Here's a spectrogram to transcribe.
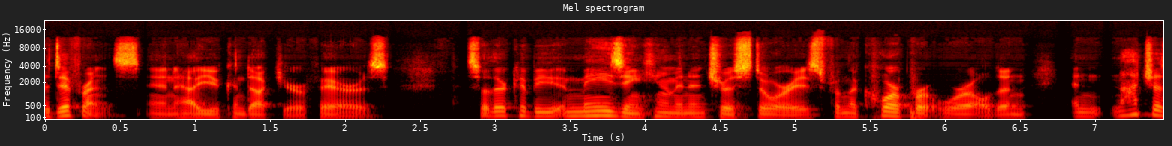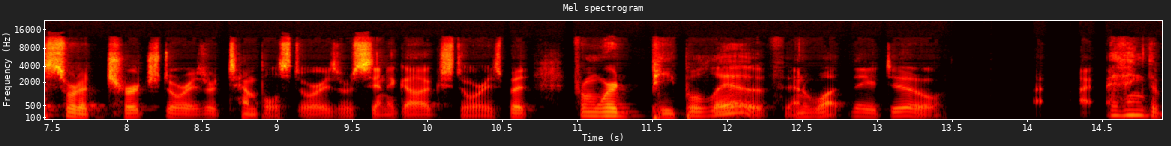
a difference in how you conduct your affairs? So there could be amazing human interest stories from the corporate world and and not just sort of church stories or temple stories or synagogue stories, but from where people live and what they do. I, I think the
